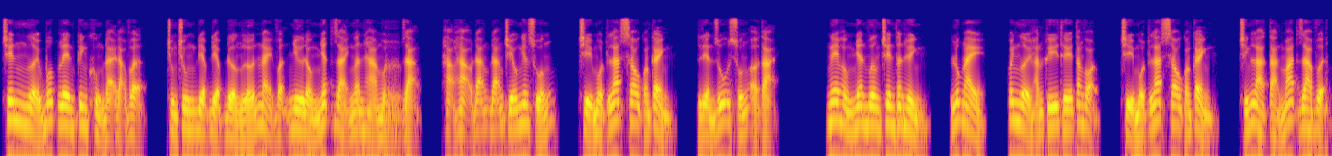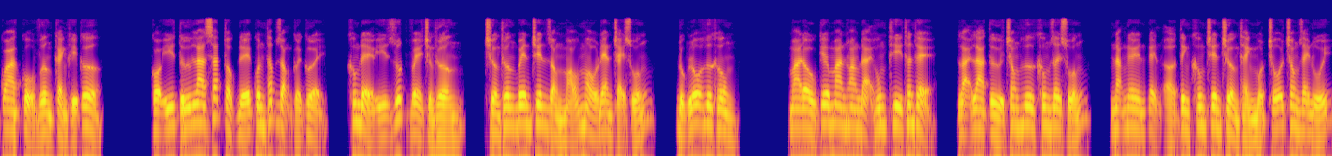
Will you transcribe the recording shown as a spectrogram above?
trên người bước lên kinh khủng đại đạo vận, trùng trùng điệp điệp đường lớn này vẫn như đồng nhất giải ngân hà một dạng, hạo hạo đang đáng chiếu nghiêng xuống, chỉ một lát sau quán cảnh, liền rũ xuống ở tại. Nghe hồng nhân vương trên thân hình, lúc này, quanh người hắn khí thế tăng vọt, chỉ một lát sau quán cảnh, chính là tản mát ra vượt qua cổ vương cảnh khí cơ. Có ý tứ la sát tộc đế quân thấp giọng cười cười, không để ý rút về trường thương trường thương bên trên dòng máu màu đen chảy xuống, đục lỗ hư không. Mà đầu kia man hoang đại hung thi thân thể lại là từ trong hư không rơi xuống, nặng nề nện ở tinh không trên trường thành một chỗ trong dãy núi,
